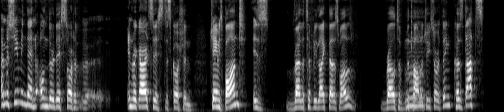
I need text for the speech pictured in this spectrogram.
I'm assuming then under this sort of, uh, in regards to this discussion, James Bond is relatively like that as well, relative mythology sort of thing, because that's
